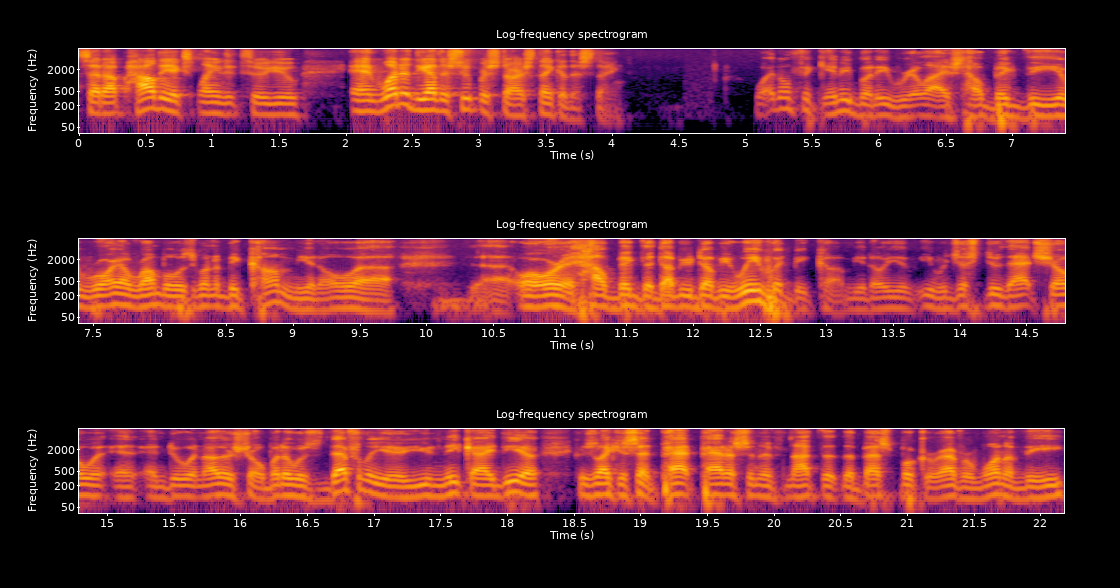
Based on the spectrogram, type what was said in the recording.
set up? How they explained it to you? And what did the other superstars think of this thing? Well, I don't think anybody realized how big the Royal Rumble was going to become, you know, uh, uh, or how big the WWE would become. You know, you, you would just do that show and, and do another show. But it was definitely a unique idea because, like you said, Pat Patterson, if not the, the best booker ever, one of the,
